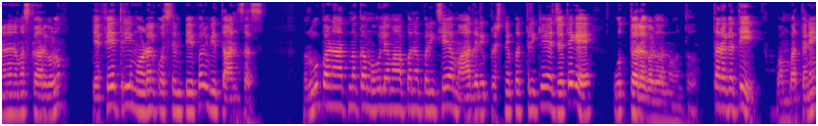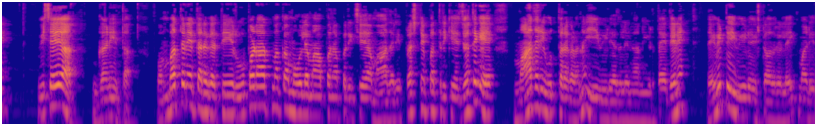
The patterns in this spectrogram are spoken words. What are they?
ನನ್ನ ನಮಸ್ಕಾರಗಳು. F A three model question paper with answers ರೂಪಣಾತ್ಮಕ ಮೌಲ್ಯಮಾಪನ ಪರೀಕ್ಷೆಯ ಮಾದರಿ ಪ್ರಶ್ನೆ ಪತ್ರಿಕೆಯ ಜೊತೆಗೆ ಉತ್ತರಗಳು ಅನ್ನುವಂಥದ್ದು. ತರಗತಿ ಒಂಬತ್ತನೇ ವಿಷಯ ಗಣಿತ. ಒಂಬತ್ತನೇ ತರಗತಿ ರೂಪಣಾತ್ಮಕ ಮೌಲ್ಯಮಾಪನ ಪರೀಕ್ಷೆಯ ಮಾದರಿ ಪ್ರಶ್ನೆ ಪತ್ರಿಕೆಯ ಜೊತೆಗೆ ಮಾದರಿ ಉತ್ತರಗಳನ್ನು ಈ ವಿಡಿಯೋದಲ್ಲಿ ನಾನು ನೀಡ್ತಾ ಇದ್ದೇನೆ. ದಯವಿಟ್ಟು ಈ ವಿಡಿಯೋ ಇಷ್ಟ ಆದರೆ ಲೈಕ್ ಮಾಡಿ,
